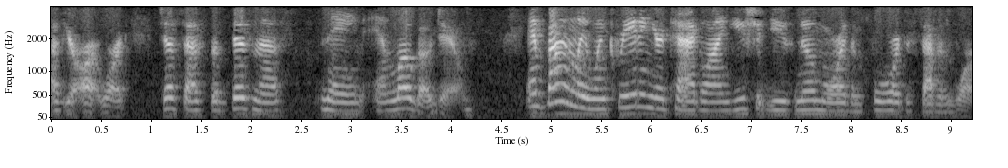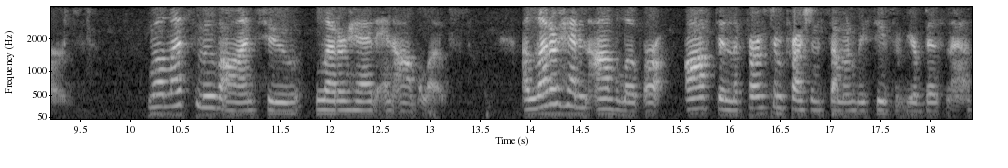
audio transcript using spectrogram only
of your artwork, just as the business name and logo do. And finally, when creating your tagline, you should use no more than four to seven words. Well, let's move on to letterhead and envelopes. A letterhead and envelope are often the first impression someone receives of your business.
